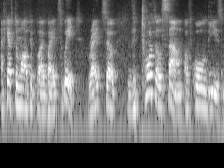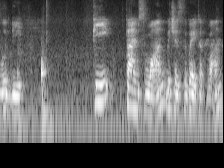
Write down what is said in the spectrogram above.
I have to multiply by its weight, right? So the total sum of all these would be p times 1, which is the weight of 1,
